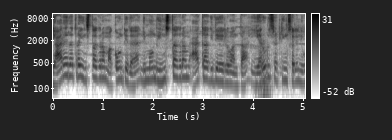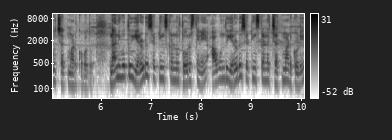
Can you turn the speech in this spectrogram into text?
ಯಾರ್ಯಾರ ಹತ್ರ ಇನ್ಸ್ಟಾಗ್ರಾಮ್ ಅಕೌಂಟ್ ಇದೆ ನಿಮ್ಮ ಒಂದು ಇನ್ಸ್ಟಾಗ್ರಾಮ್ ಆ್ಯಕ್ ಆಗಿದೆಯಾ ಇಲ್ವಾ ಅಂತ ಎರಡು ಸೆಟ್ಟಿಂಗ್ಸಲ್ಲಿ ನೀವು ಚೆಕ್ ಮಾಡ್ಕೋಬೋದು. ನಾನಿವತ್ತು ಎರಡು ಸೆಟ್ಟಿಂಗ್ಸ್ಗಳನ್ನು ತೋರಿಸ್ತೀನಿ. ಆ ಒಂದು ಎರಡು ಸೆಟ್ಟಿಂಗ್ಸ್ಗಳನ್ನ ಚೆಕ್ ಮಾಡ್ಕೊಳ್ಳಿ.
